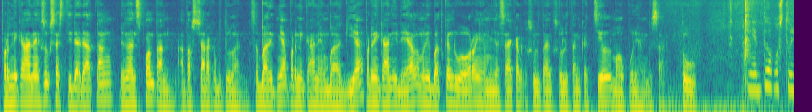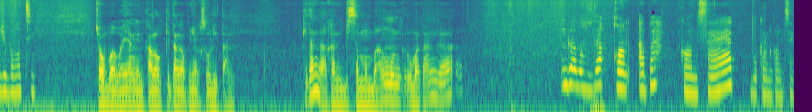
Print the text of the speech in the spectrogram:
Pernikahan yang sukses tidak datang dengan spontan atau secara kebetulan. Sebaliknya, pernikahan yang bahagia, pernikahan ideal melibatkan dua orang yang menyelesaikan kesulitan-kesulitan kecil maupun yang besar. Tuh, Ya itu aku setuju banget sih. coba bayangin kalau kita nggak punya kesulitan, kita nggak akan bisa membangun ke rumah tangga. Enggak maksudnya kon apa konsep bukan konsep.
